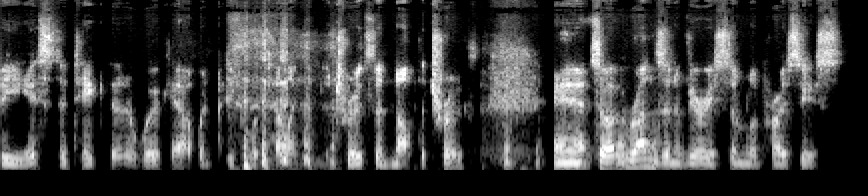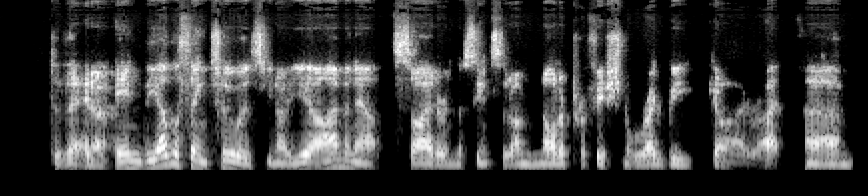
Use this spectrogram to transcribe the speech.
bs detector to work out when people are telling them the truth and not the truth and so it runs in a very similar process to that yeah. and the other thing too is you know yeah i'm an outsider in the sense that i'm not a professional rugby guy right um,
